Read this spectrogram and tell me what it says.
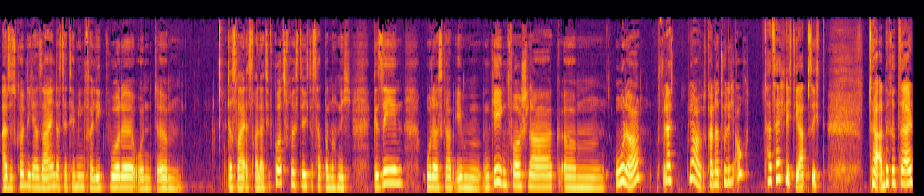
Also es könnte ja sein, dass der Termin verlegt wurde und ähm, das war erst relativ kurzfristig, das hat man noch nicht gesehen oder es gab eben einen Gegenvorschlag ähm, oder vielleicht, ja, es kann natürlich auch tatsächlich die Absicht der anderen sein,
